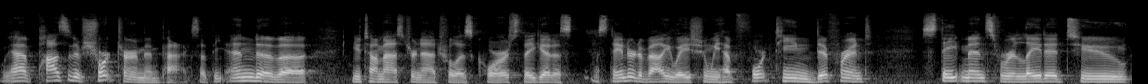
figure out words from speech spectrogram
We have positive short term impacts. At the end of a Utah Master Naturalist course. They get a, a, standard evaluation. We have 14 different statements related to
